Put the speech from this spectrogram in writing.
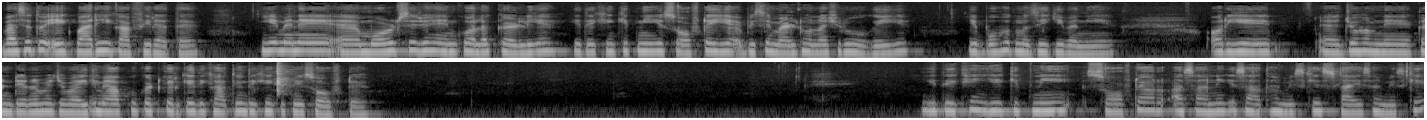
वैसे तो एक बार ही काफ़ी रहता है। ये मैंने मोल्ड से जो है इनको अलग कर लिया है। ये देखें कितनी ये सॉफ्ट है, ये अभी से मेल्ट होना शुरू हो गई है। ये बहुत मज़े की बनी है। और ये जो हमने कंटेनर में जमाई थी, मैं आपको कट करके दिखाती हूँ देखें कितनी सॉफ्ट है। ये देखें, ये कितनी सॉफ्ट है और आसानी के साथ हम इसके स्लाइस हम इसके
